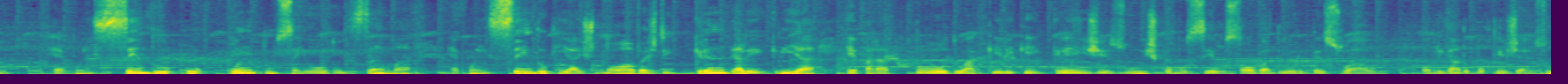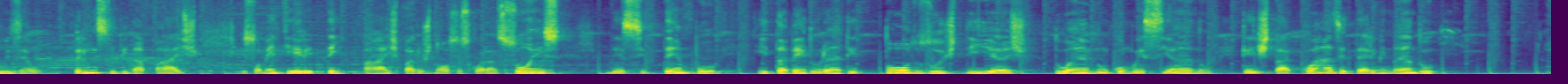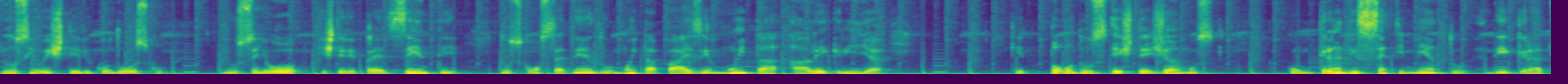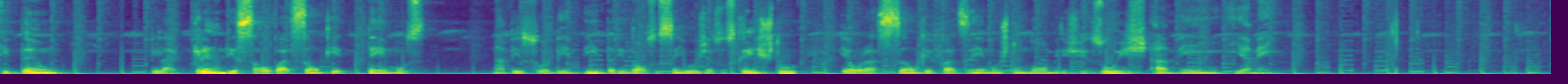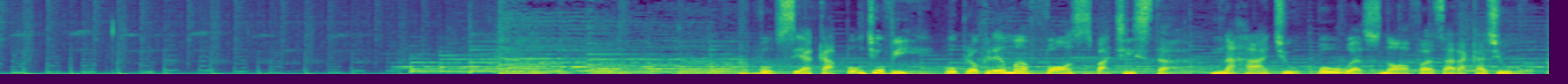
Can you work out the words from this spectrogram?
reconhecendo o quanto o Senhor nos ama reconhecendo que as novas de grande alegria é para todo aquele que crê em Jesus como seu Salvador pessoal. Obrigado porque Jesus é o príncipe da paz e somente ele tem paz para os nossos corações nesse tempo e também durante todos os dias do ano, como esse ano que está quase terminando e o Senhor esteve conosco e o Senhor esteve presente, nos concedendo muita paz e muita alegria. Que todos estejamos com grande sentimento de gratidão pela grande salvação que temos na pessoa bendita de nosso Senhor Jesus Cristo. É a oração que fazemos no nome de Jesus. Amém e amém. Você acabou de ouvir o programa Voz Batista, na rádio Boas Novas Aracaju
